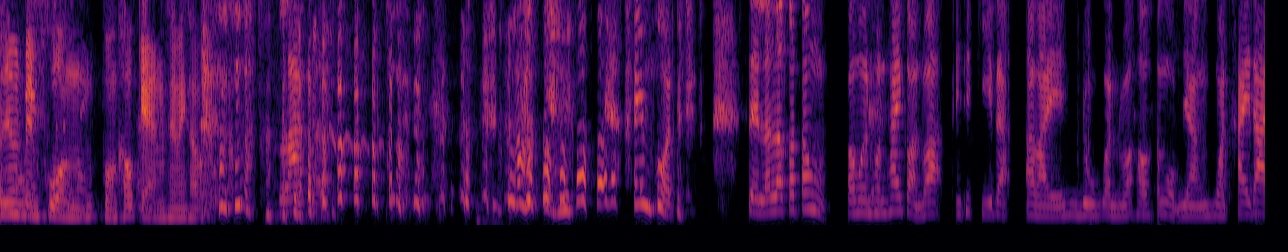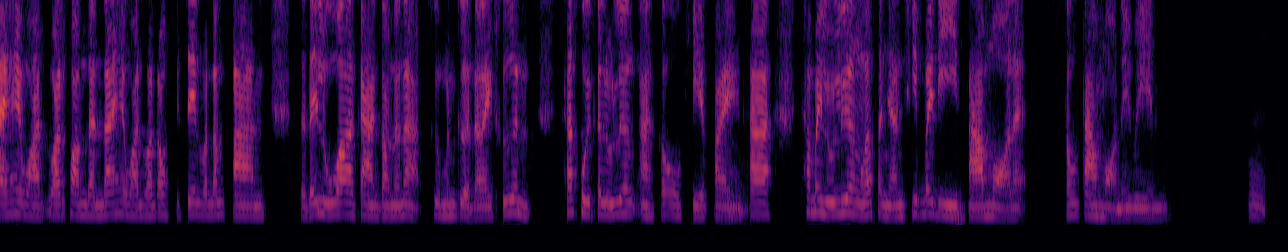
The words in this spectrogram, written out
คือมันเป็นพวงพวงข้าวแกงใช่ไหมครับลากไปลากไป ให้หมด เสร็จแล้วเราก็ต้องประเมินคนไข้ก่อนว่าไอ้ที่กรีดอะอะไรดูก่อนว่าเขาสงบยังวัดไข้ได้ให้วัดวัดความดันได้ให้วัดวัดออกซิเจนวัดน้ำตาล จะได้รู้ว่าอาการตอนนั้นอะคือมันเกิดอะไรขึ้น ถ้าคุยกันรู้เรื่องอะก็โอเคไป ถ้าถ้าไม่รู้เรื่องแล้วสัญญาณชีพไม่ดีตามหมอแหละ ต้องตามหมอในเวรอืม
